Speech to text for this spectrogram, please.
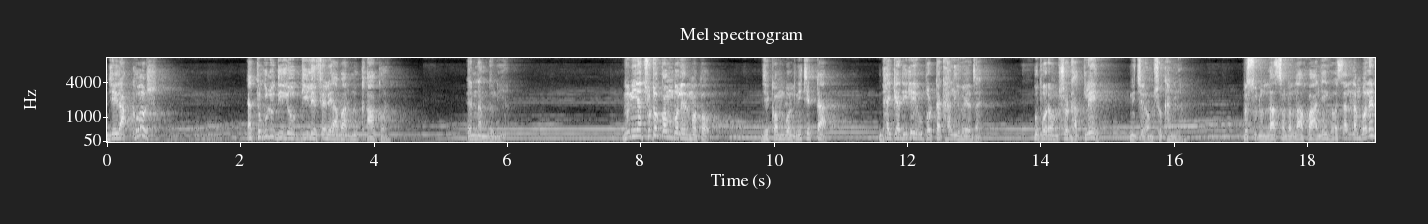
যে রাক্ষস এতগুলো দিলেও গিলে ফেলে আবার মুখ খা করে। এর নাম দুনিয়া। দুনিয়া ছোট কম্বলের মতো। যে কম্বল নিচেরটা ঢাইকা দিলে উপরটা খালি হয়ে যায়। উপর অংশ ঢাকলে নিচের অংশ খালি হয়। রসুল্লাহ সাল্লাহ আলী ওয়াসাল্লাম বলেন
